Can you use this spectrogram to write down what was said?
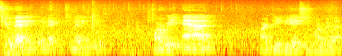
too many, we make too many of these, or we add our deviation where we went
